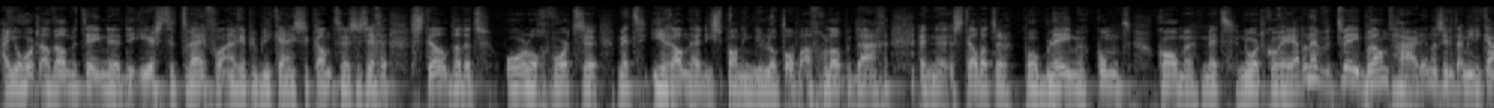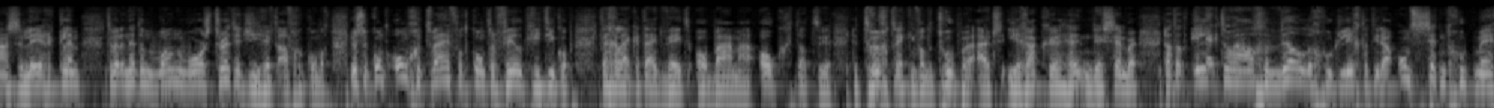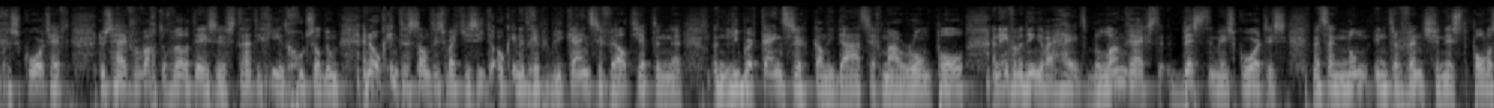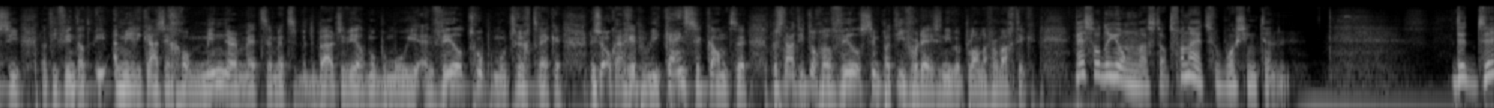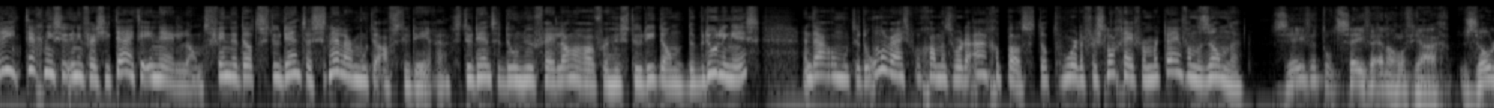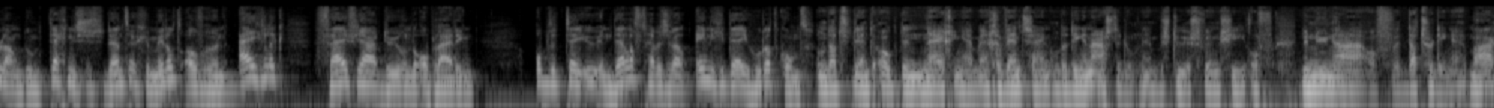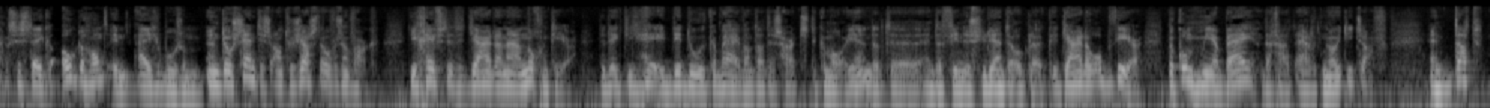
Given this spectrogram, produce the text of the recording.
Ah, je hoort al wel meteen de, de, eerste twijfel aan republikeinse kant. Ze zeggen, stel dat het oorlog wordt uh, met Iran. Die spanning die loopt op afgelopen dagen. En uh, stel dat er problemen komt, komen met Noord-Korea. Dan hebben we twee brandhaarden. En dan zit het Amerikaanse leger klem. Terwijl het net een one-war strategy heeft afgekondigd. Dus er komt ongetwijfeld komt er veel kritiek op. Tegelijkertijd weet Obama ook dat de, de terugtrekking van de troepen uit Irak in december... dat dat electoraal geweldig goed ligt. Dat hij daar ontzettend goed mee gescoord heeft. Dus hij verwacht toch wel dat deze strategie het goed zal doen. En ook interessant is wat je ziet ook in het republikeinse veld. Je hebt een, uh, een libertijnse kandidaat, zeg maar, Ron Paul. En een van de dingen waar hij het belangrijkste, het beste mee scoort is met zijn non-interventionist policy. Dat hij vindt dat Amerika zich gewoon minder met, met de buitenwereld moet bemoeien en veel troepen moet terugtrekken. Dus ook aan republikeinse kant bestaat hij toch wel veel sympathie voor deze nieuwe plannen, verwacht ik. Wessel de Jong was dat vanuit Washington. De drie technische universiteiten in Nederland vinden dat studenten sneller moeten afstuderen. Studenten doen nu veel langer over hun studie dan de bedoeling is. En daarom moeten de onderwijsprogramma's worden aangepast. Dat hoorde verslaggever Martijn van der Zanden. 7 tot 7,5 jaar. Zo lang doen technische studenten gemiddeld over hun eigenlijk vijf jaar durende opleiding. Op de TU in Delft hebben ze wel enig idee hoe dat komt. Omdat studenten ook de neiging hebben en gewend zijn om er dingen naast te doen. Een bestuursfunctie of de NUNA of eh, dat soort dingen. Maar ze steken ook de hand in eigen boezem. Een docent is enthousiast over zijn vak. Die geeft het het jaar daarna nog een keer. Dan denkt hij, hé, hey, dit doe ik erbij, want dat is hartstikke mooi. Hè? Dat, uh, en dat vinden studenten ook leuk. Het jaar daarop weer. Er komt meer bij en daar gaat eigenlijk nooit iets af. En dat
